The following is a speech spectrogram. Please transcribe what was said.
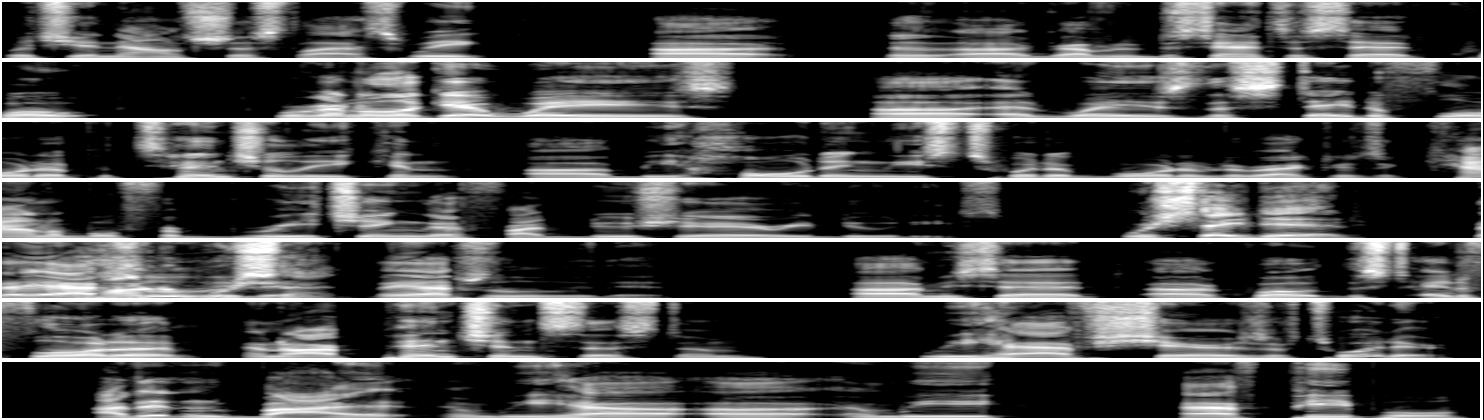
which he announced just last week. Uh, the, uh, Governor DeSantis said, "quote We're going to look at ways." uh, at ways the state of Florida potentially can uh, be holding these Twitter board of directors accountable for breaching their fiduciary duties. Which they did. They absolutely 100%. did. They absolutely did. Um, he said, uh, "quote The state of Florida and our pension system, we have shares of Twitter. I didn't buy it, and we have uh, and we have people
